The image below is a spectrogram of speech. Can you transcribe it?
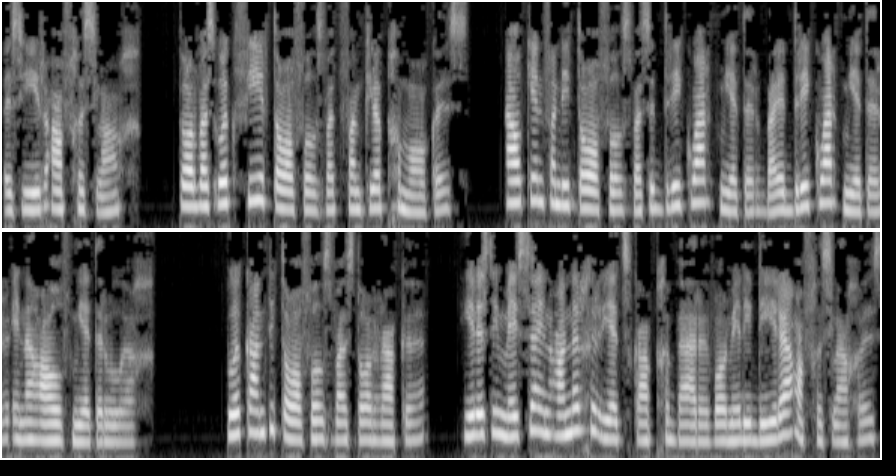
is hier afgeslag. Daar was ook vier tafels wat van klip gemaakt is. Elkeen van die tafels was een drie kwart meter bij een drie kwart meter en een half meter hoog. Boekant die tafels was daar rakke. Hier is die messe en ander gereedskap gebeuren waarmee die dieren afgeslag is.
